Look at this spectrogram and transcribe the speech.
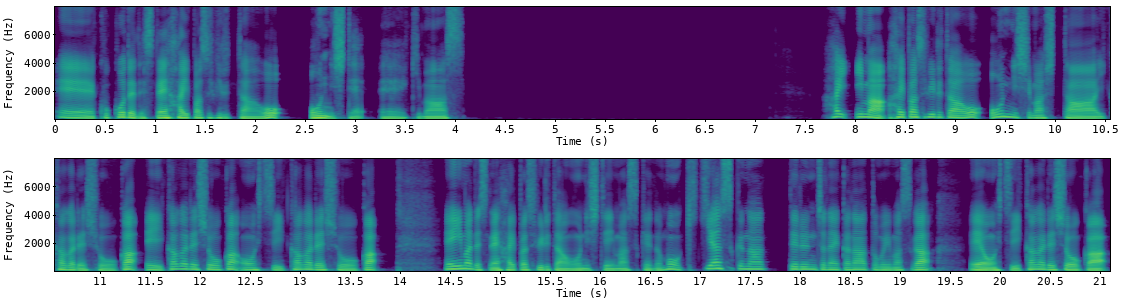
えー、ここでですね、ハイパスフィルターをオンにしてい、えー、きます。はい、今、ハイパスフィルターをオンにしました。いかがでしょうか、えー、いかがでしょうか？音質いかがでしょうか、えー、今ですね、ハイパスフィルターをオンにしていますけども、聞きやすくなってるんじゃないかなと思いますが、えー、音質いかがでしょうか？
